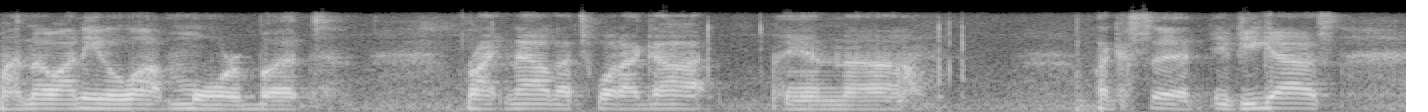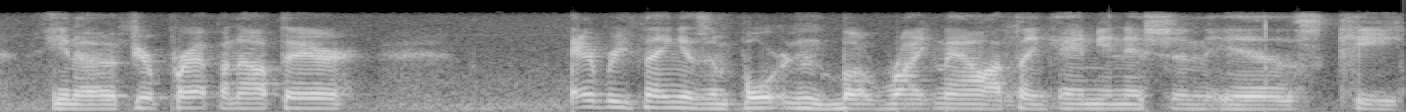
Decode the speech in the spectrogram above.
I know I need a lot more, but right now that's what I got. And uh, like I said, if you guys, you know, if you're prepping out there, everything is important, but right now I think ammunition is key.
